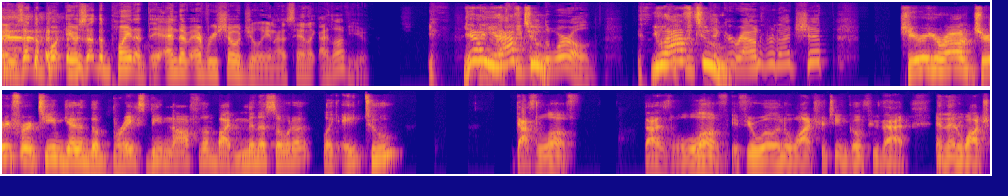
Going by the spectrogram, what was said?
it was at the point it was at the point at the end of every show, Julian. I was saying like, I love you. Yeah, You're the you have to. in the world. You have Just stick to. around for that shit. cheering around, cheering for a team getting the breaks beaten off of them by Minnesota, like 8 2. That's love. That is love if you're willing to watch your team go through that and then watch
